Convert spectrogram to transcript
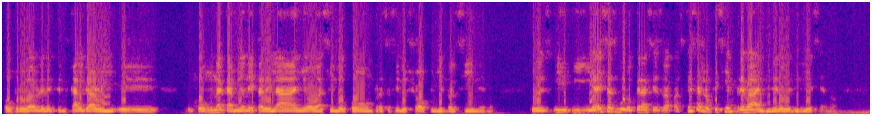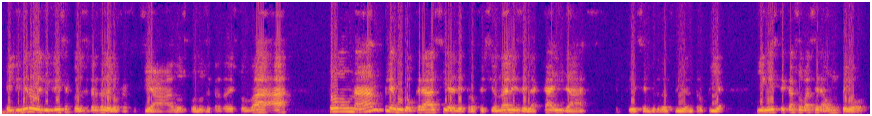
o probablemente en Calgary eh, con una camioneta del año, haciendo compras, haciendo shopping, yendo al cine, ¿no? Y, a esas burocracias va que es a lo que siempre va el dinero de la iglesia, ¿no? El dinero de la iglesia cuando se trata de los refugiados, cuando se trata de esto, va a toda una amplia burocracia de profesionales de la caridad, que es en verdad filantropía, y en este caso va a ser aún peor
